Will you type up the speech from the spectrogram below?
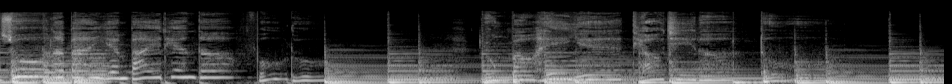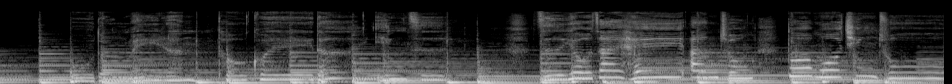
束了扮演白天的不如，拥抱黑夜，跳起了独舞，舞动没人偷窥的影子，自由在黑暗中多么清楚。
